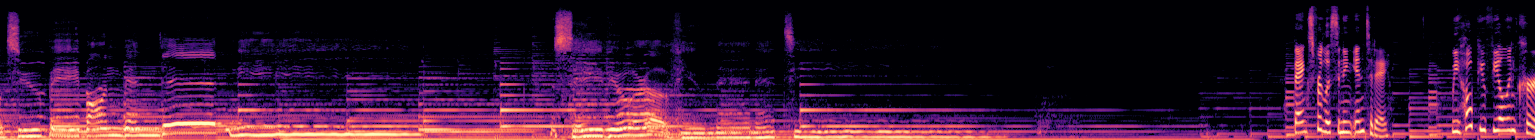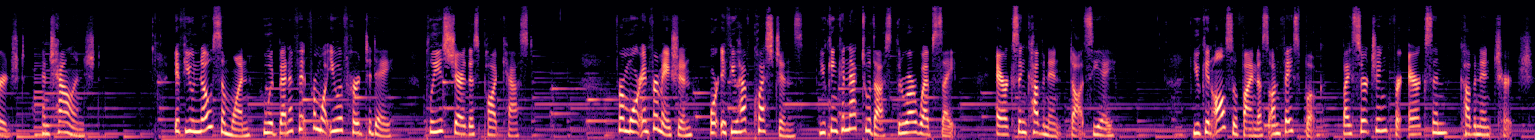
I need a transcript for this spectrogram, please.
to babe on bended knee. The Savior of humanity. Thanks for listening in today. We hope you feel encouraged and challenged. If you know someone who would benefit from what you have heard today, please share this podcast. For more information, or if you have questions, you can connect with us through our website, ericksoncovenant.ca. You can also find us on Facebook by searching for Erickson Covenant Church.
